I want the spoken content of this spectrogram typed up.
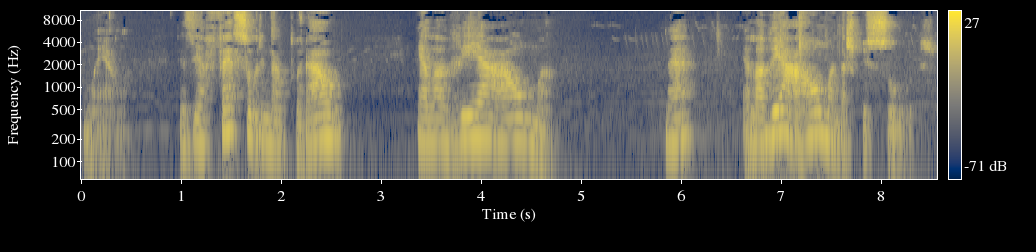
com ela. Quer dizer, a fé sobrenatural, ela vê a alma, né? Ela vê a alma das pessoas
